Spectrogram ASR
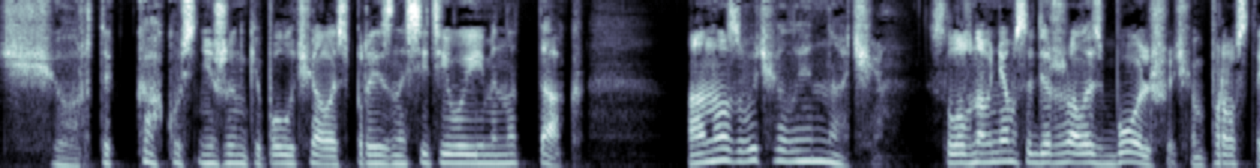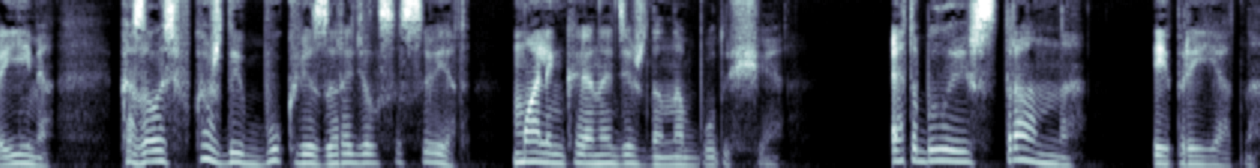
Чёрт, и как у Снежинки получалось произносить его именно так? Оно звучало иначе, словно в нем содержалось больше, чем просто имя — Казалось, в каждой букве зародился свет, маленькая надежда на будущее. Это было и странно, и приятно.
